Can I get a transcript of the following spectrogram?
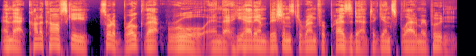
and that Khodorkovsky sort of broke that rule and that he had ambitions to run for president against Vladimir Putin.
